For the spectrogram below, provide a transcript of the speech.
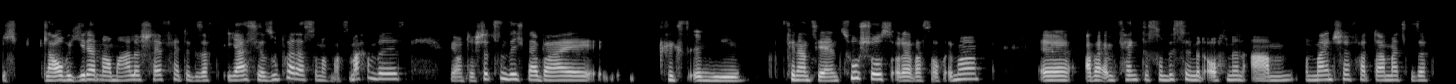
ich glaube, jeder normale Chef hätte gesagt, ja, ist ja super, dass du noch was machen willst. Wir unterstützen dich dabei, kriegst irgendwie finanziellen Zuschuss oder was auch immer. Äh, aber empfängt es so ein bisschen mit offenen Armen. Und mein Chef hat damals gesagt,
